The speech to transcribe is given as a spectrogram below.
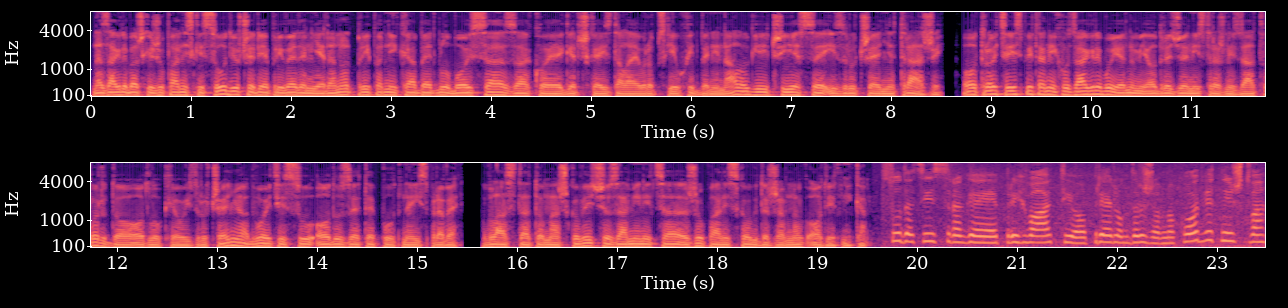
Na Zagrebački županijski sud jučer je priveden jedan od pripadnika Bad Blue Boysa za koje je Grčka izdala europski uhidbeni nalog i čije se izručenje traži. O trojice ispitanih u Zagrebu jednom je određen istražni zatvor do odluke o izručenju, a dvojici su oduzete putne isprave. Vlasta Tomašković, zamjenica Županijskog državnog odvjetnika. Sudac istrage je prihvatio prijedlog državnog odvjetništva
